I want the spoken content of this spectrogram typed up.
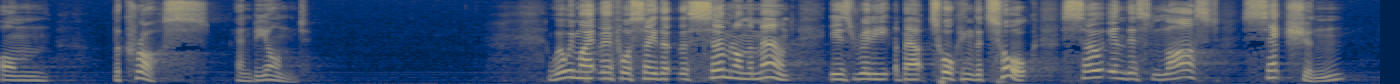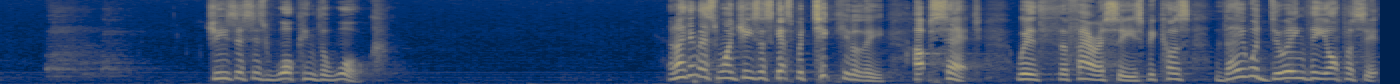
on the cross and beyond. Well, we might therefore say that the Sermon on the Mount is really about talking the talk. So, in this last section, Jesus is walking the walk. And I think that's why Jesus gets particularly upset with the Pharisees because they were doing the opposite.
